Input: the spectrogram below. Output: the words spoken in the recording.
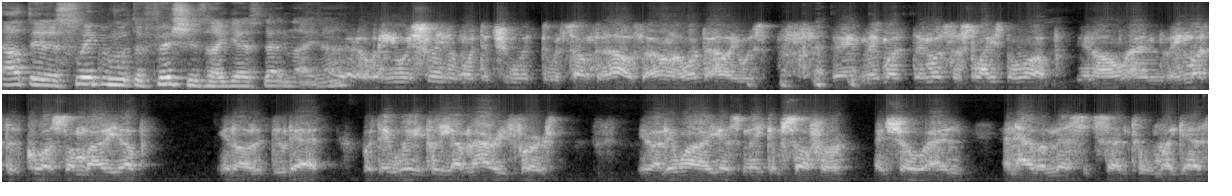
out there to sleeping with the fishes, I guess, that night, huh? He was sleeping with the with, with something else. I don't know what the hell he was. they, they must they must have sliced him up, you know, and he must have crossed somebody up, you know, to do that. But they waited till he got married first. You know, they want to I guess make him suffer and show and and have a message sent to him. I guess,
